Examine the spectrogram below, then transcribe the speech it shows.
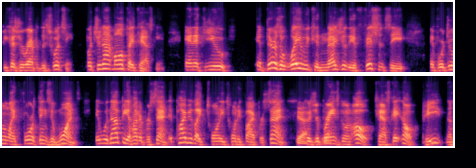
because you're rapidly switching but you're not multitasking. And if you if there's a way we can measure the efficiency if we're doing like four things at once, it would not be 100%. It'd probably be like 20, 25%. Because yeah, your brain's yeah. going, oh, task eight. No, Pete. No,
